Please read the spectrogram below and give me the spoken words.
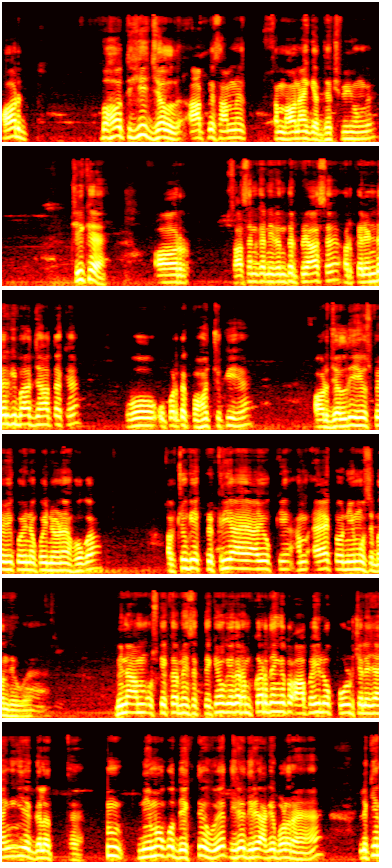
और बहुत ही जल्द आपके सामने संभावना है कि अध्यक्ष भी होंगे। ठीक है? और शासन का निरंतर प्रयास है और कैलेंडर की बात जहाँ तक है, वो ऊपर तक पहुँच चुकी है और जल्दी ही उस पर भी कोई ना कोई निर्णय होगा। अब चूँकि एक प्रक्रिया है आयोग की, हम एक्ट और नियमों से बंधे हुए हैं। बिना हम उसके कर नहीं सकते, क्योंकि अगर हम कर देंगे तो आप ही लोग कोर्ट चले जाएँगे कि ये गलत है। हम नियमों को देखते हुए धीरे धीरे आगे बढ़ रहे हैं। लेकिन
